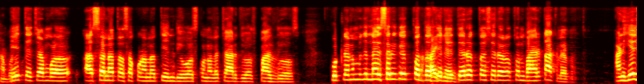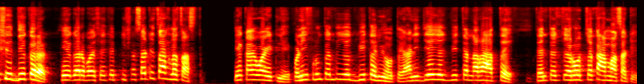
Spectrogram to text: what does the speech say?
हे त्याच्यामुळं असं ना तसं कोणाला तीन दिवस कोणाला चार दिवस पाच दिवस कुठल्यानं म्हणजे नैसर्गिक पद्धतीने ते रक्त शरीरातून बाहेर टाकलं जातं आणि हे शुद्धीकरण हे गर्भाशयाच्या पिशवीसाठी चांगलंच असतं. ते काय वाईट नाही. पण इकडून त्यांचं एच बी कमी होतंय. आणि जे एच बी त्यांना राहतंय त्यांनी त्यांच्या रोजच्या कामासाठी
